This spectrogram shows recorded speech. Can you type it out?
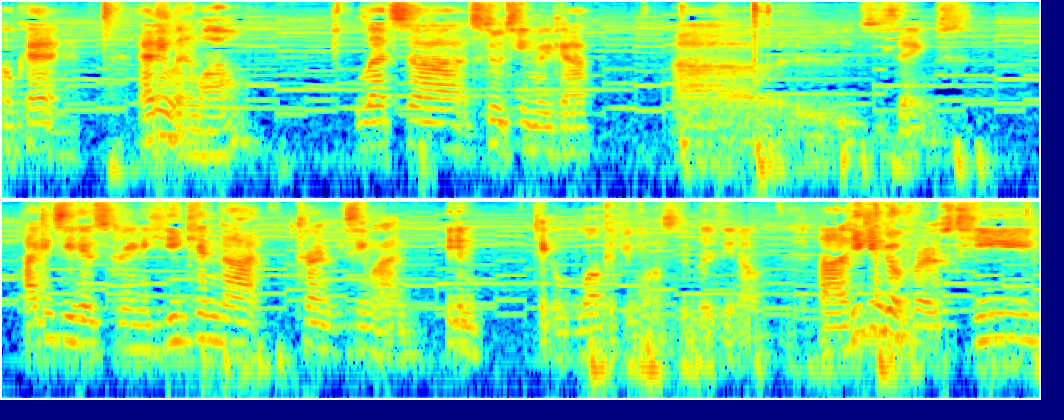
Okay. It's Anyway, been a while. let's uh, let's do a team recap. Uh, things. I can see his screen. He cannot currently see mine. He can take a look if he wants to, but you know, uh, he can go first. He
